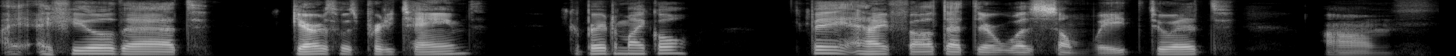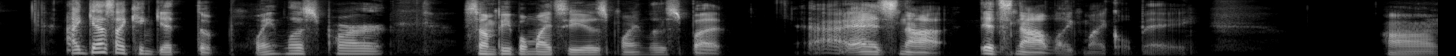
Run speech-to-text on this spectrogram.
I, I feel that Gareth was pretty tamed compared to Michael Bay, and I felt that there was some weight to it. Um, I guess I can get the pointless part. Some people might see it as pointless, but uh, it's not. It's not like Michael Bay. Um,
